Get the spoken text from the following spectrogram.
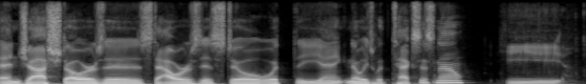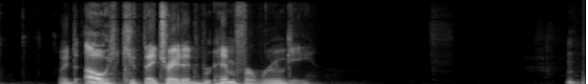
And Josh Stowers is Stowers is still with the Yank. No, he's with Texas now. He, oh, he, they traded him for Rugi.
